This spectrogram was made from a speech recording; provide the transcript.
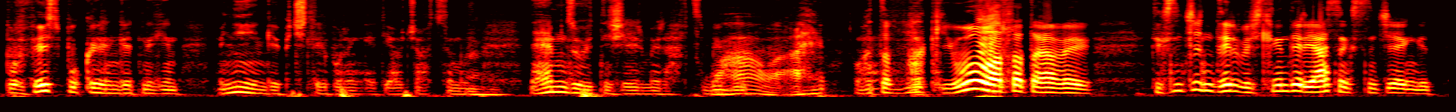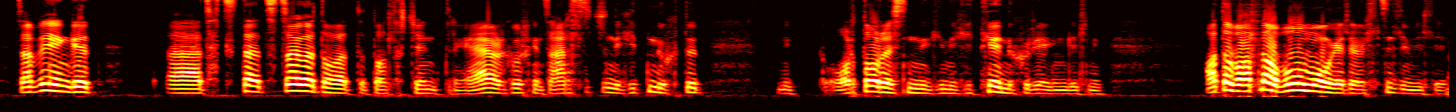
бүр фэйсбүүкээр ингээд нэг юм миний ингээд бичлэг бүр ингээд явж авцсан бүр 800 хэдэн шеэрмээр авцсан би. Вау. What the fuck юу болоод байгаа вэ? Тэгсэн чинь тэр бичлэгэн дээр яасан гэсэн чи ингээд за би ингээд цацагтаа цацаагаа дуугаад дуулах чинь тэр амар хөөрхөн зарлсан чинь хідэн нөхдөд нэг урдуур байсан нэг хитгэн нөхөр яг ингээд нэг одоо болно буу муу гэж ölцсэн юм билээ.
